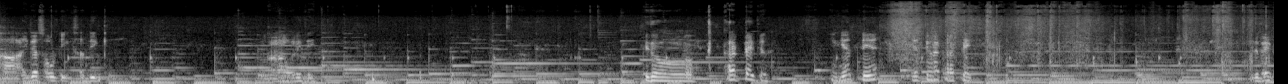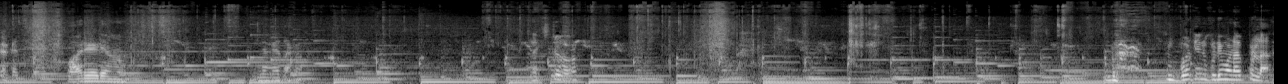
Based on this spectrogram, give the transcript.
ಹಾಂ, ಇದೆ ಸೌಟಿಂಗ್ ಸದ್ಯಕ್ಕೆ. ಹಾ ಇದು ಕರೆಕ್ಟ್ ಐತೆ ಈಗ ಎತ್ತಿ? ಎತ್ತಿನ ಕರೆಕ್ಟ್ ಐತಿ. ಇದು ಬೇಕಾಗತ್ತೆ. ಭಾರಿ ಐಡಿಯಾ ನೆಕ್ಸ್ಟು ಬೋಟಿನ ಪುಡಿ ಮಾಡಾಕಲ್ಲ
